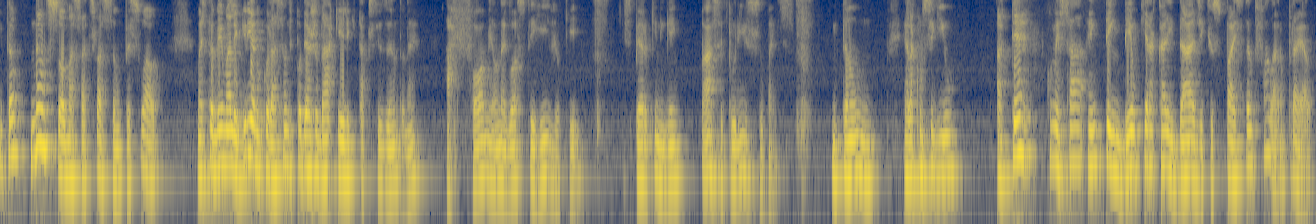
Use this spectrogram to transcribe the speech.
Então, não só uma satisfação pessoal, mas também uma alegria no coração de poder ajudar aquele que está precisando, né? A fome é um negócio terrível que espero que ninguém passe por isso, mas então ela conseguiu até começar a entender o que era caridade que os pais tanto falaram para ela.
